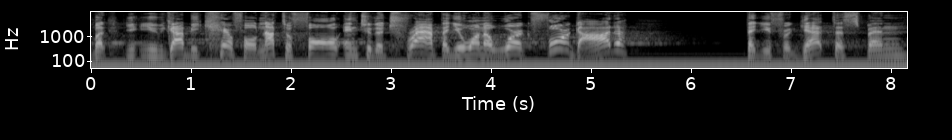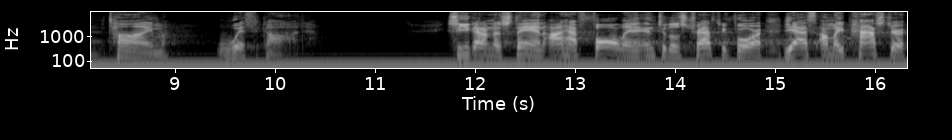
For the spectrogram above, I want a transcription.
but you, you got to be careful not to fall into the trap that you want to work for God, that you forget to spend time with God. So you got to understand, I have fallen into those traps before. Yes, I'm a pastor,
